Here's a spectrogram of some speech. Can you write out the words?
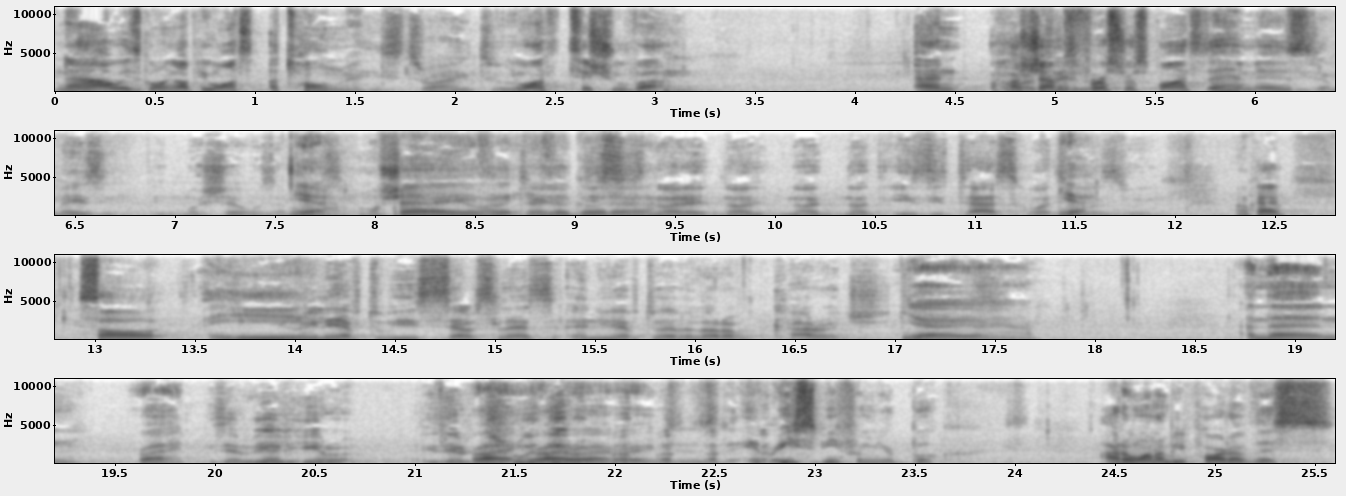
Now he's going up. He wants atonement. He's trying to. He wants teshuvah. And Hashem's first response to him is. He's is, amazing. Moshe was amazing. Yeah, Moshe I is a- you, a good, This is uh, not a not, not not easy task what Yeah. he was doing. okay, so he. You really have to be selfless, and you have to have a lot of courage. yeah, yeah, yeah. And then, right, He's a real hero. He's a right, true right, hero. right, right. Just Erase me from your book. I don't want to be part of this.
